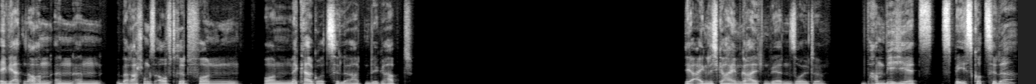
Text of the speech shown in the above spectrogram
ey, wir hatten auch einen, einen, einen Überraschungsauftritt von, von Mecha-Godzilla hatten wir gehabt. Der eigentlich geheim gehalten werden sollte. Haben wir hier jetzt Space Godzilla?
